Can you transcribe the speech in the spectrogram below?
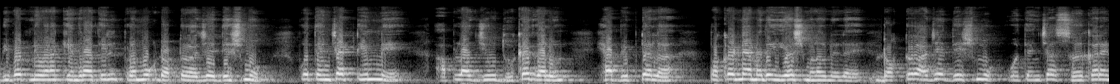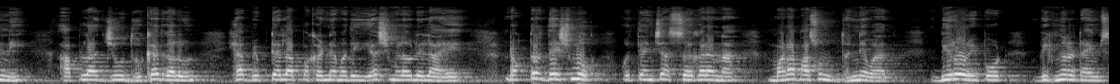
बिबट निवारण केंद्रातील प्रमुख डॉक्टर अजय देशमुख व त्यांच्या टीमने आपला जीव धोक्यात घालून ह्या बिबट्याला पकडण्यामध्ये यश मिळवलेलं आहे. डॉक्टर अजय देशमुख व त्यांच्या सहकाऱ्यांनी आपला जीव धोक्यात घालून ह्या बिबट्याला पकडण्यामध्ये यश मिळवलेलं आहे. डॉक्टर देशमुख व त्यांच्या सहकाऱ्यांना मनापासून धन्यवाद. ब्युरो रिपोर्ट विघ्नर टाइम्स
